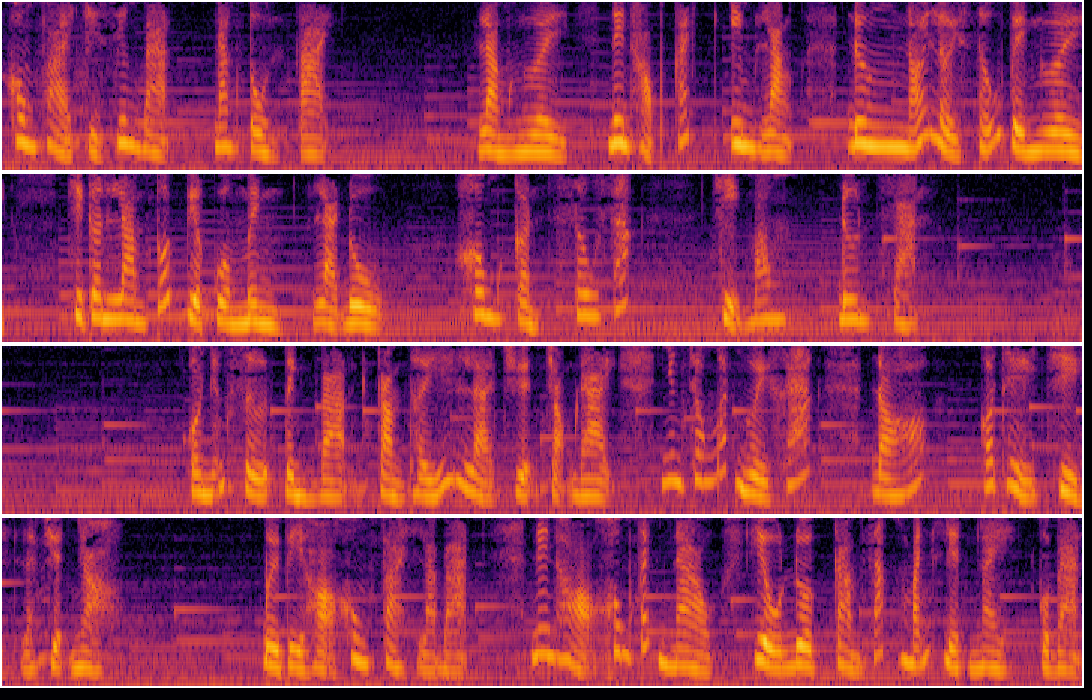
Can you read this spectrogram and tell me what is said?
không phải chỉ riêng bạn đang tồn tại. Làm người nên học cách im lặng, đừng nói lời xấu về người, chỉ cần làm tốt việc của mình là đủ, không cần sâu sắc, chỉ mong đơn giản. Có những sự tình bạn cảm thấy là chuyện trọng đại, nhưng trong mắt người khác, đó có thể chỉ là chuyện nhỏ. Bởi vì họ không phải là bạn, nên họ không cách nào hiểu được cảm giác mãnh liệt này của bạn.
